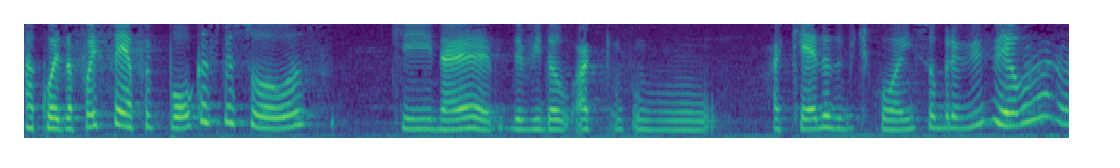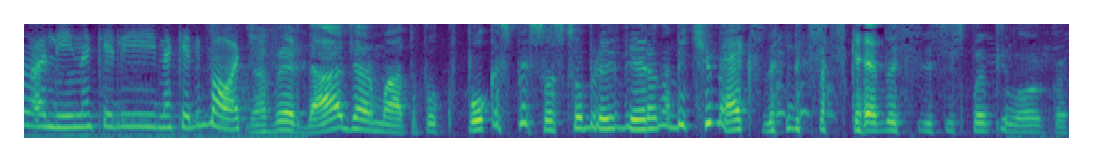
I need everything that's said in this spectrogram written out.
a coisa foi feia. Foi poucas pessoas que, né, devido a, a queda do Bitcoin, sobreviveu ali naquele, naquele bot. Na verdade, Armata, poucas pessoas que sobreviveram na BitMEX, né? Dessas quedas, desses pump loucos.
